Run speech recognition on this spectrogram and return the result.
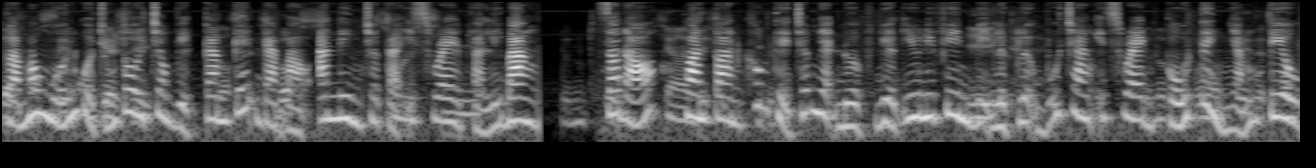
và mong muốn của chúng tôi trong việc cam kết đảm bảo an ninh cho cả Israel và Liban. Do đó, hoàn toàn không thể chấp nhận được việc UNIFIL bị lực lượng vũ trang Israel cố tình nhắm mục tiêu.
